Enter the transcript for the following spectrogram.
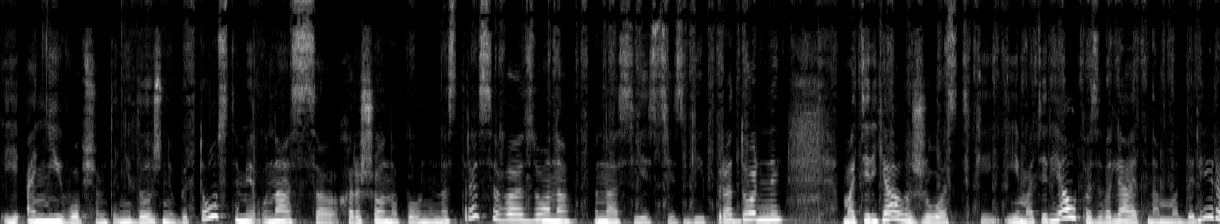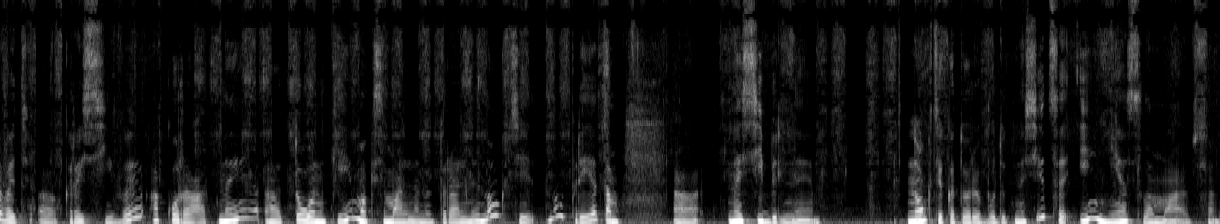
и они, в общем-то, не должны быть толстыми. У нас э, хорошо наполнена стрессовая зона, у нас есть изгиб продольный, материал жесткий, и материал позволяет нам моделировать э, красивые, аккуратные, э, тонкие, максимально натуральные ногти, но при этом носибельные ногти, которые будут носиться и не сломаются.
